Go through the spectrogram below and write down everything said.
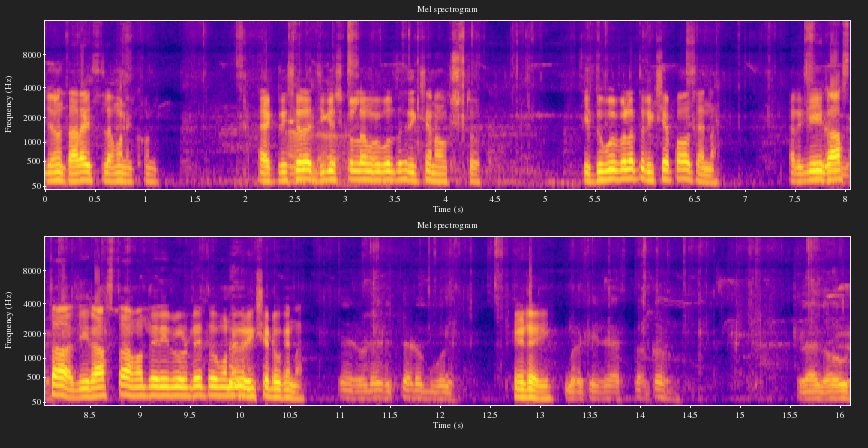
জন্য দাঁড়াইছিলাম অনেকক্ষণ। এক রিক্সাটা জিজ্ঞেস করলাম ওই বলতেছে রিক্সা নষ্ট। এই দুপুরবেলা তো রিক্সা পাওয়া যায় না। আর এই যে রাস্তা যে রাস্তা আমাদের এই রোডে তো মনে হয় রিক্সা ঢোকে না। রোডে রিক্সা ঢুকবো না। এটাই। মাটির রাস্তা তো। Lego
